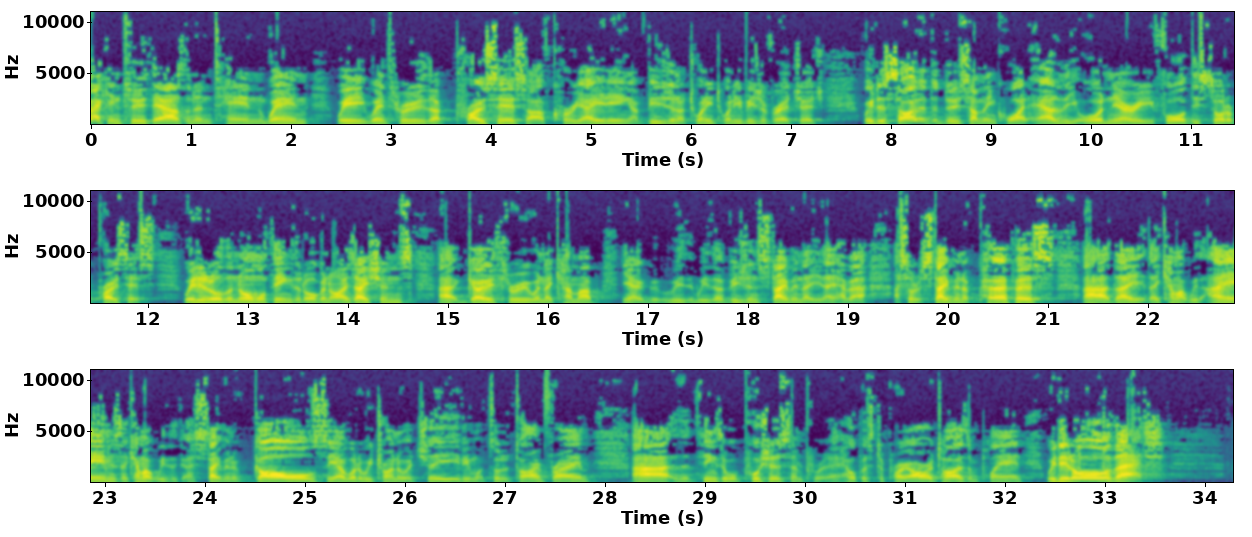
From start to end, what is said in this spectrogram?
back in 2010 when we went through the process of creating a vision, a 2020 vision for our church, we decided to do something quite out of the ordinary for this sort of process. We did all the normal things that organisations uh, go through when they come up, you know, with, with a vision statement. They, they have a, a, sort of statement of purpose. Uh, they they come up with aims. They come up with a statement of goals. You know, what are we trying to achieve in what sort of time frame? Uh, things that will push us and pr- help us to prioritise and plan. We did all of that.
